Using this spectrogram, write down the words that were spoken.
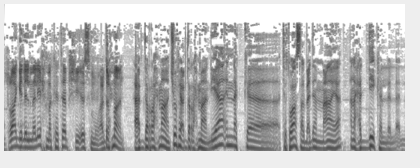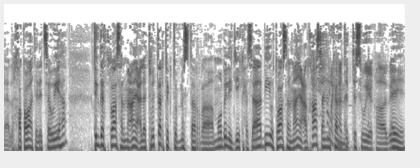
الراجل المليح ما كتبش اسمه. عبد الرحمن. عبد الرحمن. شوف يا عبد الرحمن يا إنك آه، تتواصل بعدين معايا أنا حديك ال- ال- ال- الخطوات اللي تسويها. تقدر تتواصل معي على تويتر تكتب مستر آه، موبيل يجيك حسابي وتواصل معي على الخاص ان نكمل التسويق هذه. إيه.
